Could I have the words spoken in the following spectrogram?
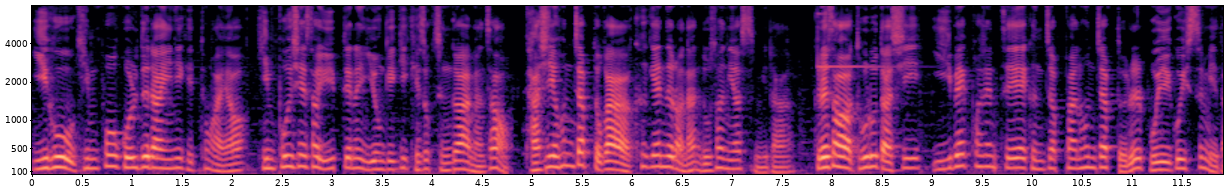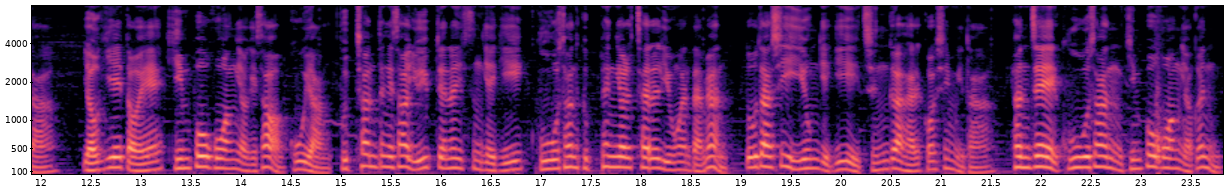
이후 김포 골드라인이 개통하여 김포시에서 유입되는 이용객이 계속 증가하면서 다시 혼잡도가 크게 늘어난 노선이었습니다. 그래서 도로 다시 200%에 근접한 혼잡도를 보이고 있습니다. 여기에 더해 김포공항역에서 고양, 부천 등에서 유입되는 승객이 9호선 급행열차를 이용한다면 또다시 이용객이 증가할 것입니다. 현재 9호선 김포공항역은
